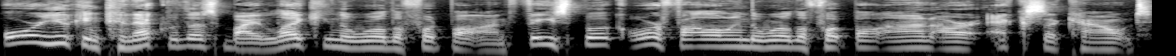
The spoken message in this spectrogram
Or you can connect with us by liking the World of Football on Facebook or following the World of Football on our X account.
